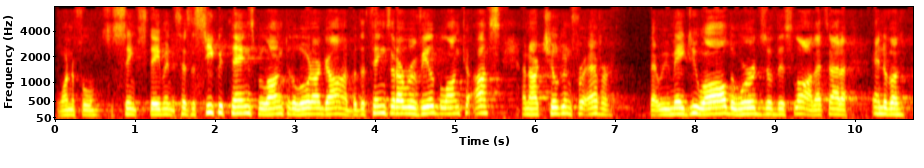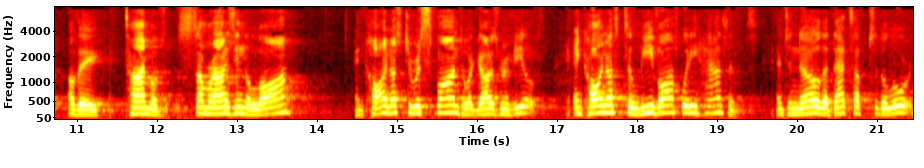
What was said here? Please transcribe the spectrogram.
wonderful, succinct statement. It says, The secret things belong to the Lord our God, but the things that are revealed belong to us and our children forever, that we may do all the words of this law. That's at the end of a, of a time of summarizing the law and calling us to respond to what God has revealed and calling us to leave off what he hasn't and to know that that's up to the Lord.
